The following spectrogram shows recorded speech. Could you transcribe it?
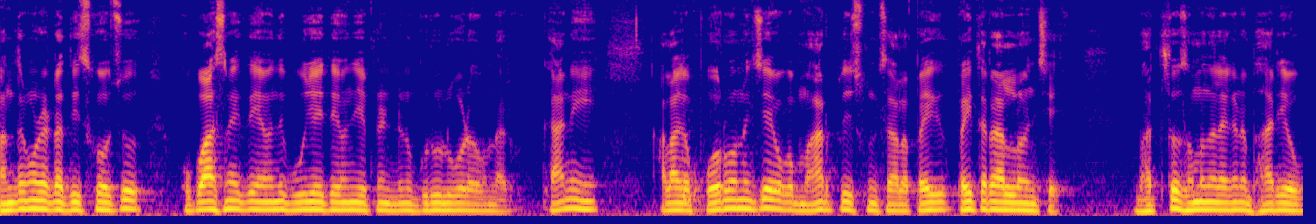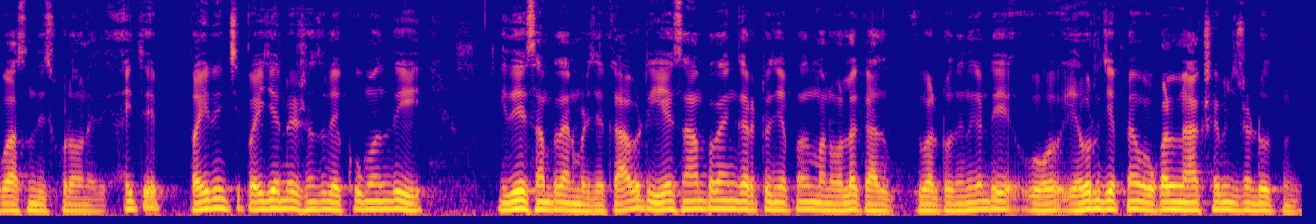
మంత్రం కూడా అట్లా తీసుకోవచ్చు. ఉపాసన అయితే ఏముంది? పూజ అయితే ఏముంది? చెప్పినట్టు గురువులు కూడా ఉన్నారు. కానీ అలాగ పూర్వం నుంచే ఒక మార్పు తీసుకుంది చాలా. పై పైతరాల్లోంచే భర్తతో సంబంధం లేకుండా భార్య ఉపాసన తీసుకోవడం అనేది. అయితే పైనుంచి పై జనరేషన్స్లో ఎక్కువ మంది ఇదే సంప్రదాయం పడిచారు కాబట్టి ఏ సాంప్రదాయం కరెక్ట్ అని చెప్పడం మన వల్ల కాదు ఇవాళ ఎందుకంటే ఎవరిని చెప్పినా ఒకళ్ళని ఆక్షేపించినట్టు అవుతుంది.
